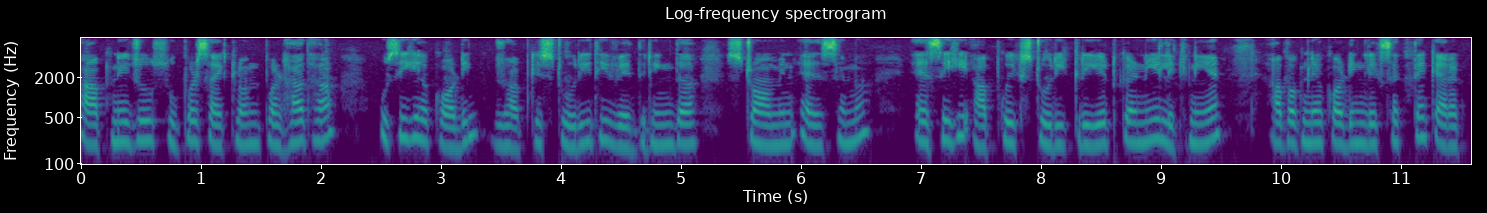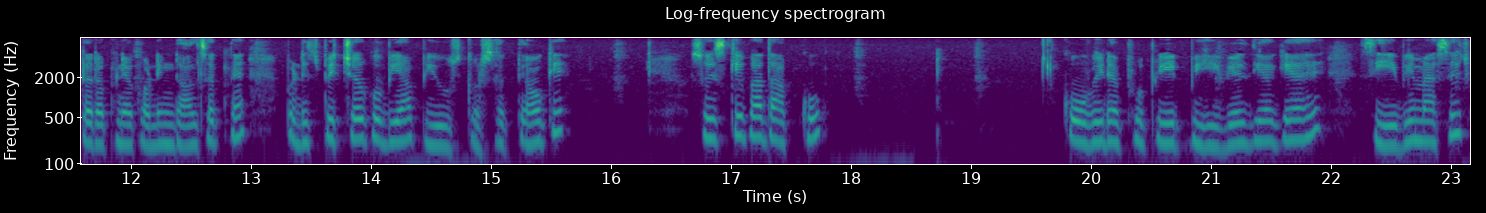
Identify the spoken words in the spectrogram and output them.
आपने जो सुपर साइक्लोन पढ़ा था, उसी के अकॉर्डिंग जो आपकी स्टोरी थी weathering the storm in Erasama ऐसे ही आपको एक स्टोरी क्रिएट करनी है, लिखनी है। आप अपने अकॉर्डिंग लिख सकते हैं कैरेक्टर अपने अकॉर्डिंग डाल सकते हैं बट इस पिक्चर को भी आप यूज़ कर सकते हैं ओके सो इसके बाद आपको कोविड अप्रोप्रिएट बिहेवियर दिया गया है। C A B message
